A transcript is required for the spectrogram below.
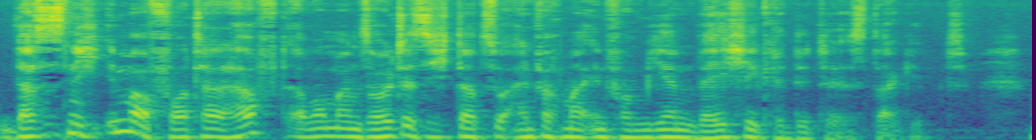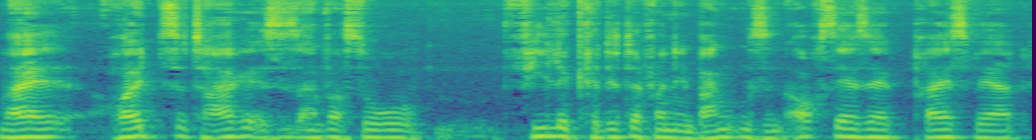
Das ist nicht immer vorteilhaft, aber man sollte sich dazu einfach mal informieren, welche Kredite es da gibt. Weil heutzutage ist es einfach so, viele Kredite von den Banken sind auch sehr, sehr preiswert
